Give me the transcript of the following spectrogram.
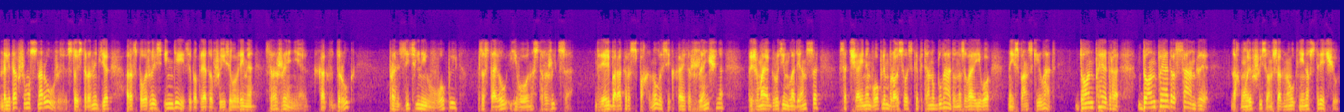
долетавшему снаружи, с той стороны, где расположились индейцы, попрятавшиеся во время сражения, как вдруг пронзительный вопль заставил его насторожиться. Дверь барака распахнулась, и какая-то женщина, прижимая к груди младенца, с отчаянным воплем бросилась к капитану Бладу, называя его на испанский лад. «Дон Педро! Дон Педро Сангре!» Нахмурившись, он шагнул к ней навстречу,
